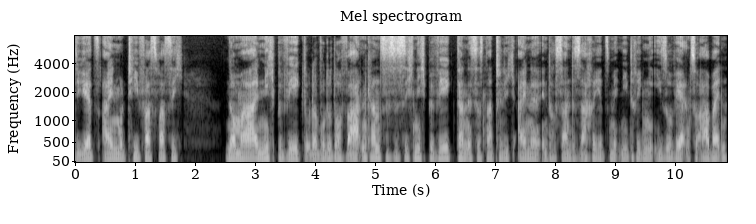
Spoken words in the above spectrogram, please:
du jetzt ein Motiv hast, was sich normal nicht bewegt oder wo du darauf warten kannst, dass es sich nicht bewegt, dann ist es natürlich eine interessante Sache, jetzt mit niedrigen ISO-Werten zu arbeiten.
